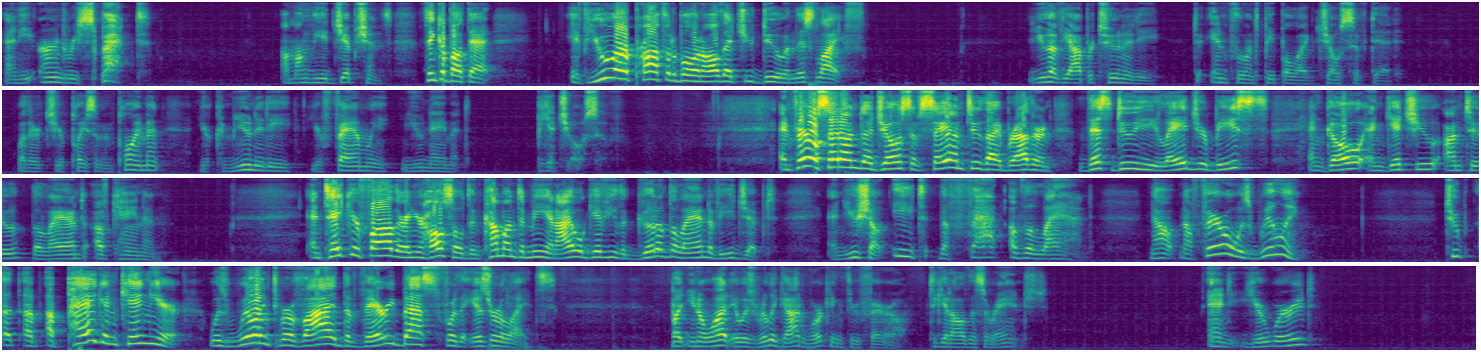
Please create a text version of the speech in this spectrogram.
And he earned respect among the Egyptians. Think about that. If you are profitable in all that you do in this life, you have the opportunity to influence people like Joseph did. Whether it's your place of employment, your community, your family, you name it. Be a Joseph. And Pharaoh said unto Joseph, Say unto thy brethren, This do ye, lade your beasts, and go and get you unto the land of Canaan. And take your father and your household, and come unto me, and I will give you the good of the land of Egypt, and you shall eat the fat of the land. Now, now Pharaoh was willing to a, a, a pagan king here was willing to provide the very best for the Israelites. But you know what? It was really God working through Pharaoh to get all this arranged. And you're worried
